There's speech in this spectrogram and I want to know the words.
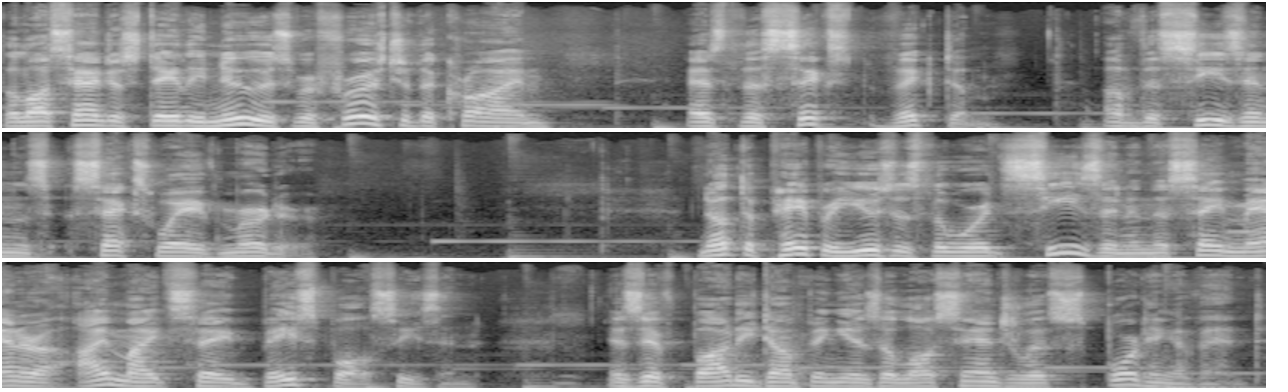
The Los Angeles Daily News refers to the crime as the sixth victim of the season's sex wave murder. Note the paper uses the word season in the same manner I might say baseball season, as if body dumping is a Los Angeles sporting event.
